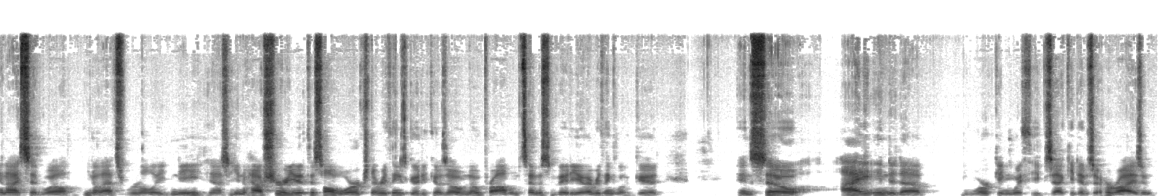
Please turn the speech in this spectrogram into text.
And I said, well, you know, that's really neat. And I said, you know, how sure are you that this all works and everything's good? He goes, oh, no problem. Send us a video. Everything looked good. And so I ended up working with the executives at Horizon.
